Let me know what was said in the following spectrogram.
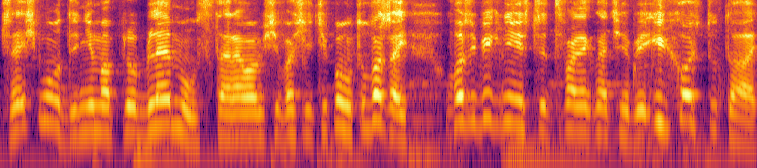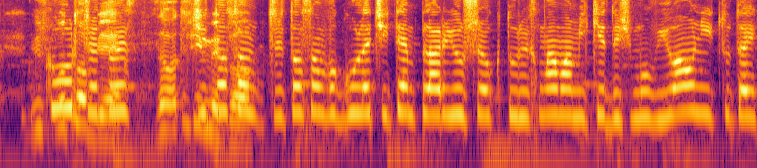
Cześć młody, nie ma problemu, starałam się właśnie ci pomóc. Uważaj, uważaj, biegnie jeszcze cwaniak na ciebie i chodź tutaj, już po tobie, to jest. Czy załatwimy to, go. są, czy to są w ogóle ci templariusze, o których mama mi kiedyś mówiła? Oni tutaj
